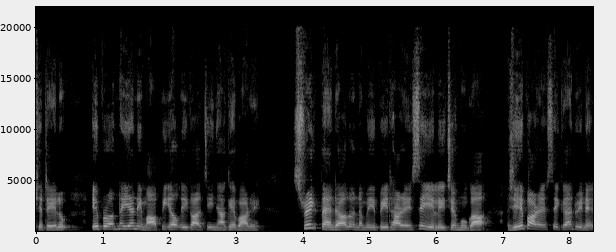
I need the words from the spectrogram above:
ဖြစ်တယ်လို့ဧပြီ2ရက်နေ့မှာ PLA ကကြေညာခဲ့ပါတယ်။ Street Thunder လို့နာမည်ပေးထားတဲ့စစ်ရေးလေ့ကျင့်မှုကအရေးပါတဲ့စိတ်ကမ်းတွေနဲ့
